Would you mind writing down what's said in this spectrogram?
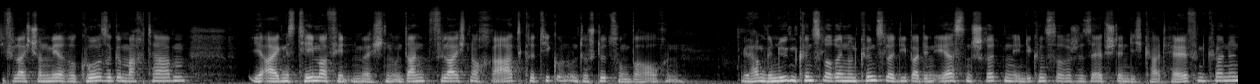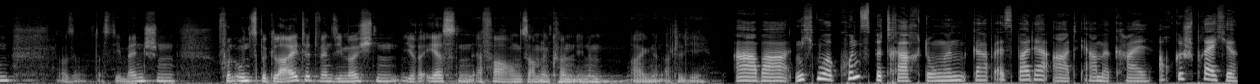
die vielleicht schon mehrere Kurse gemacht haben, ihr eigenes Thema finden möchten und dann vielleicht noch Rat, Kritik und Unterstützung brauchen. Wir haben genügend Künstlerinnen und Künstler, die bei den ersten Schritten in die künstlerische Selbstständigkeit helfen können. Also, dass die Menschen von uns begleitet, wenn sie möchten, ihre ersten Erfahrungen sammeln können in einem eigenen Atelier. Aber nicht nur Kunstbetrachtungen gab es bei der Art Ärmekeil, auch Gespräche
